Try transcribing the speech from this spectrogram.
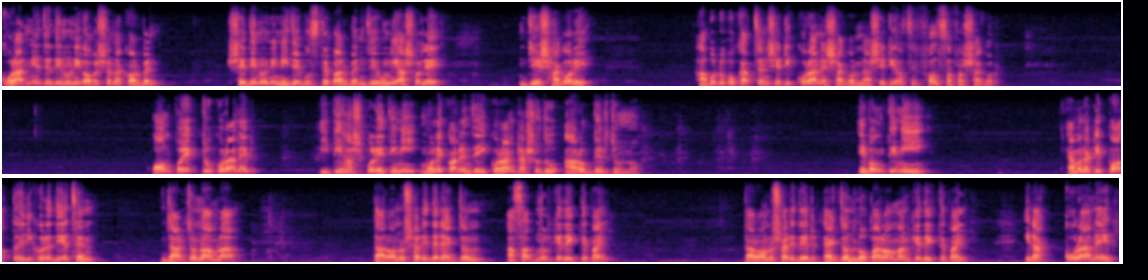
কোরআন নিয়ে যেদিন উনি গবেষণা করবেন, সেদিন উনি নিজে বুঝতে পারবেন যে উনি আসলে যে সাগরে হাবুডুবু কাচ্ছেন সেটি কোরআনের সাগর না, সেটি হচ্ছে ফলসফার সাগর। অল্প একটু কোরআনের ইতিহাস পড়ে তিনি মনে করেন যে এই কোরআনটা শুধু আরবদের জন্য। এবং তিনি এমন একটি পথ তৈরি করে দিয়েছেন যার জন্য আমরা তার অনুসারীদের একজন আসাদ নূরকে দেখতে পাই, তার অনুসারীদের একজন লোপা রহমানকে দেখতে পাই। এরা কোরআনের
